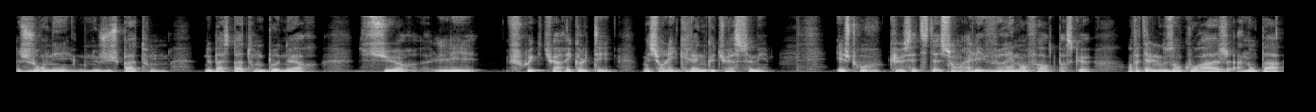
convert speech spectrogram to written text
journée ou ne juge pas ton, ne base pas ton bonheur sur les fruits que tu as récoltés, mais sur les graines que tu as semées. Et je trouve que cette citation, elle est vraiment forte parce que, en fait, elle nous encourage à non pas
